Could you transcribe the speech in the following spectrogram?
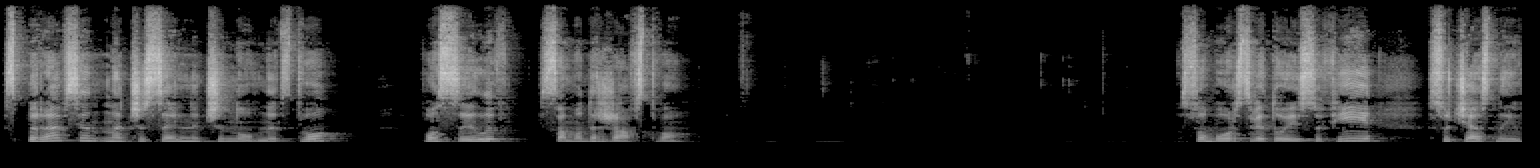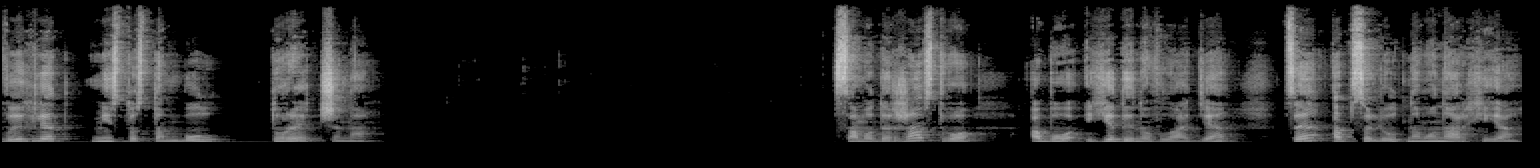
спирався на чисельне чиновництво, посилив самодержавство. Собор Святої Софії, сучасний вигляд, місто Стамбул, Туреччина. Самодержавство або єдиновладдя це абсолютна монархія,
